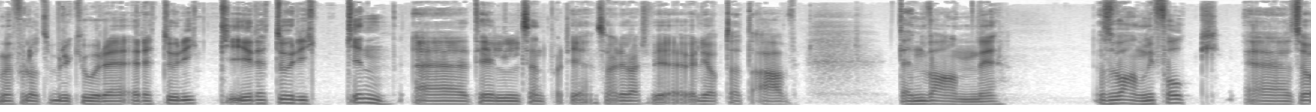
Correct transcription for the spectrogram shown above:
om jeg får lov til å bruke ordet retorikk, i retorikken eh, til Senterpartiet, så har de vært veldig opptatt av den vanlige Altså vanlige folk. Eh, Så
